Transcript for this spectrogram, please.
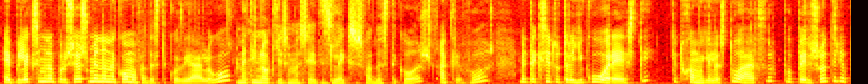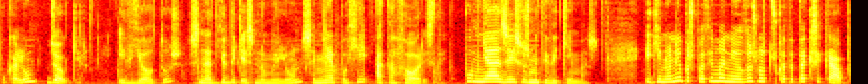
επιλέξαμε να παρουσιάσουμε έναν ακόμα φανταστικό διάλογο, Με την όποια σημασία της λέξης φανταστικός. ακριβώς, μεταξύ του τραγικού Ορέστη και του χαμογελαστού Άρθουρ που οι περισσότεροι αποκαλούν Τζόκερ. Οι δυο τους συναντιούνται και συνομιλούν σε μια εποχή ακαθόριστη, που μοιάζει ίσως με τη δική μας. Η κοινωνία προσπαθεί μανιωδώς να τους κατατάξει κάπου.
